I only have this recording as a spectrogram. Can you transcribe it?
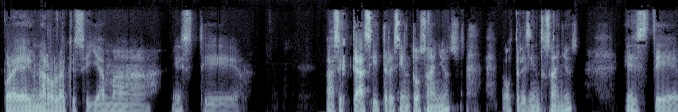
Por ahí hay una rola que se llama, este, hace casi 300 años o 300 años, este,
